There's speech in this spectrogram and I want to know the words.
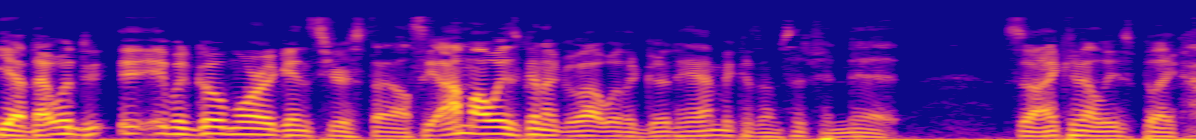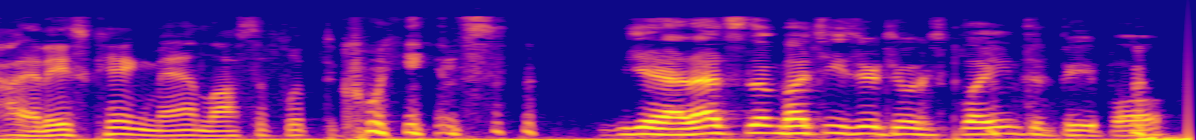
yeah, that would it would go more against your style. See, I'm always going to go out with a good hand because I'm such a nit, so I can at least be like, hi, at Ace King, man, lost the flip to Queens. yeah, that's the, much easier to explain to people.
